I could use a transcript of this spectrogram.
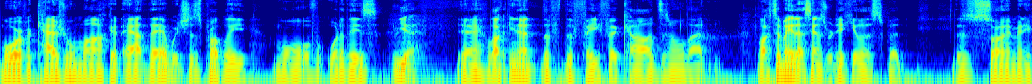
more of a casual market out there, which is probably more of what it is. Yeah. Yeah, like you know the the FIFA cards and all that. Like to me, that sounds ridiculous, but there's so many.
